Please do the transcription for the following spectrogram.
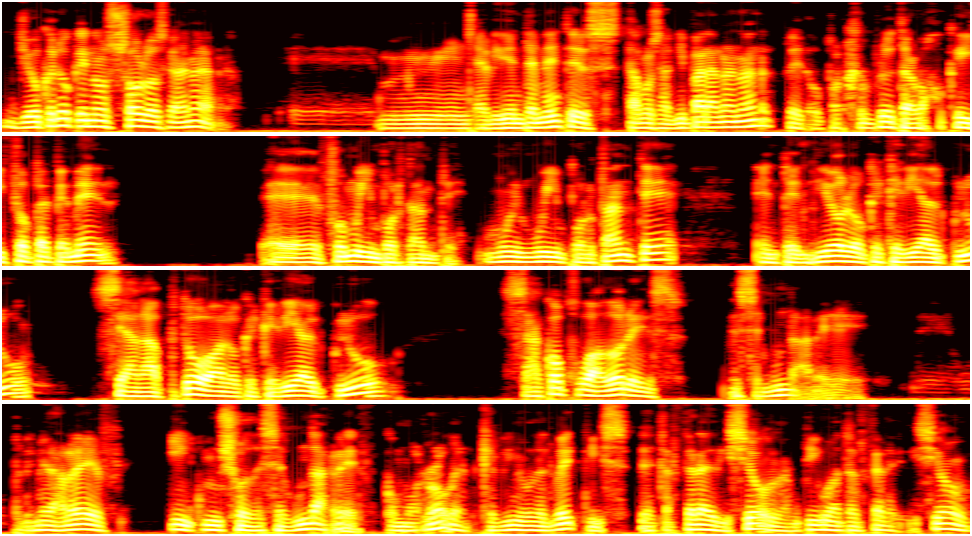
yo creo que no solo es ganar. Eh, mm, evidentemente estamos aquí para ganar, pero por ejemplo el trabajo que hizo Pepe Mel eh, fue muy importante, muy, muy importante. Entendió lo que quería el club, se adaptó a lo que quería el club, sacó jugadores de segunda, de, primera red, incluso de segunda red, como Robert, que vino del Betis, de tercera división, la antigua tercera división.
